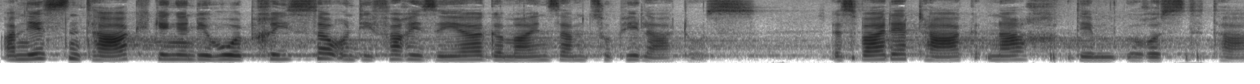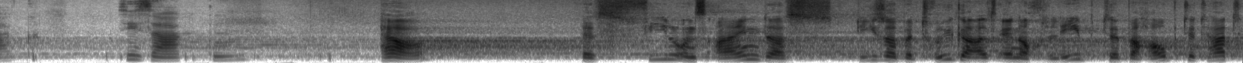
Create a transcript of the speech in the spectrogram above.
Am nächsten Tag gingen die Hohepriester und die Pharisäer gemeinsam zu Pilatus. Es war der Tag nach dem Rüsttag. Sie sagten, Herr, es fiel uns ein, dass dieser Betrüger, als er noch lebte, behauptet hat,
